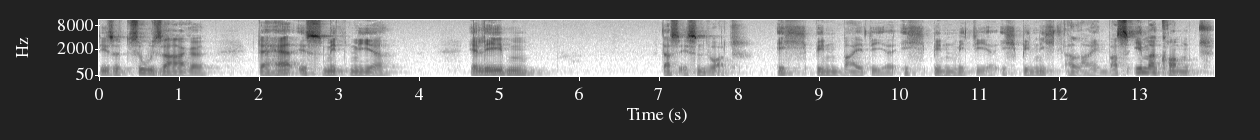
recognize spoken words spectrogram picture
Diese Zusage, der Herr ist mit mir Ihr Lieben, das ist ein Wort. Ich bin bei dir, ich bin mit dir, ich bin nicht allein, was immer kommt.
